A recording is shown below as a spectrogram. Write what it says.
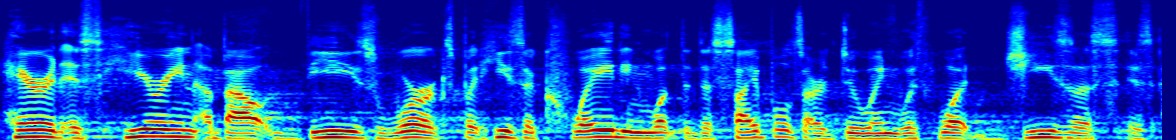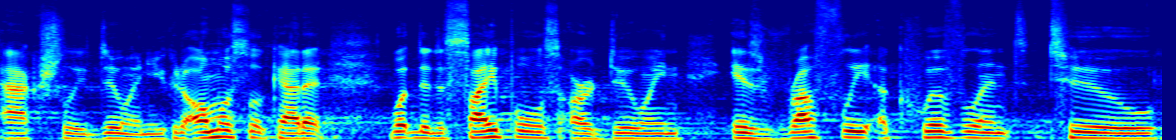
Herod is hearing about these works, but he's equating what the disciples are doing with what Jesus is actually doing. You could almost look at it what the disciples are doing is roughly equivalent to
